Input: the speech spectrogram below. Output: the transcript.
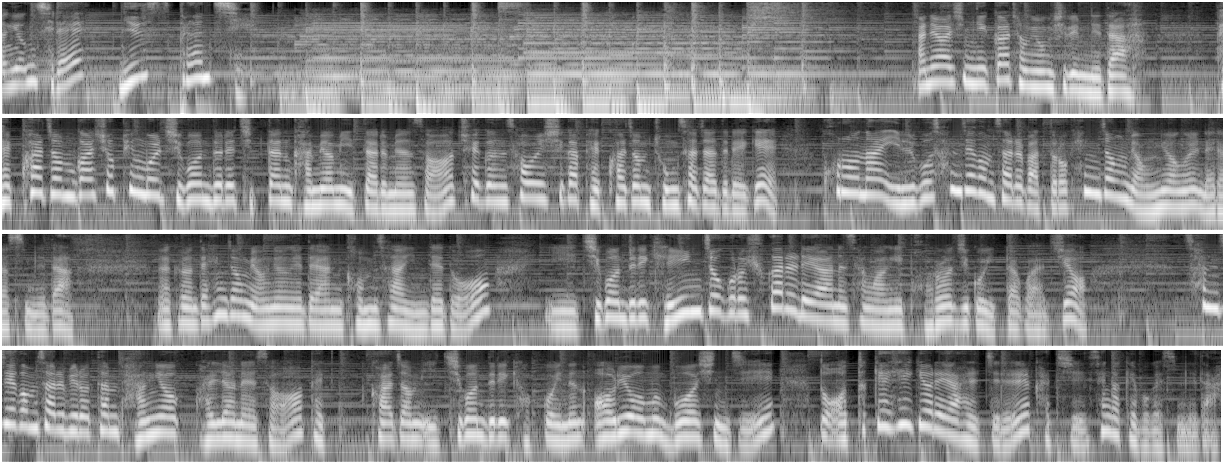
정용실의 뉴스 프런치. 안녕하십니까. 정용실입니다. 백화점과 쇼핑몰 직원들의 집단 감염이 잇따르면서 최근 서울시가 백화점 종사자들에게 코로나19 선제검사를 받도록 행정명령을 내렸습니다. 아, 그런데 행정명령에 대한 검사인데도 이 직원들이 개인적으로 휴가를 내야 하는 상황이 벌어지고 있다고 하죠. 선제 검사를 비롯한 방역 관련해서 백화점 이 직원들이 겪고 있는 어려움은 무엇인지 또 어떻게 해결해야 할지를 같이 생각해 보겠습니다.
